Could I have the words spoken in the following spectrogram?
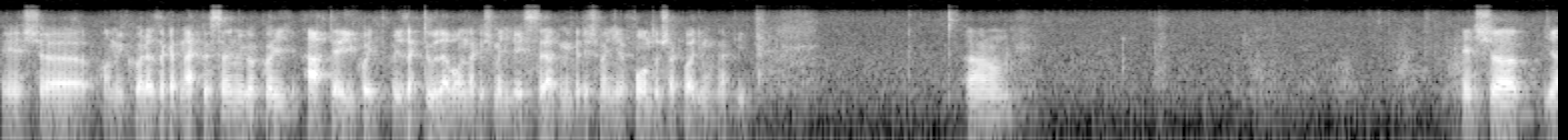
És uh, amikor ezeket megköszönjük, akkor így átéljük, hogy, hogy ezek tőle vannak, és mennyire is szeret minket, és mennyire fontosak vagyunk neki. Um, és uh, ugye,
